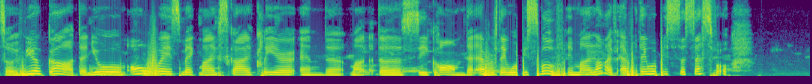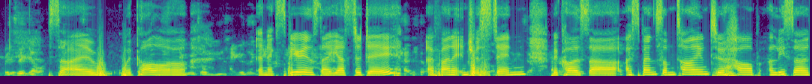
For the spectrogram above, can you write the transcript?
So if you're God, then you will always make my sky clear and uh, my, the sea calm. That everything will be smooth in my life. Everything will be successful. So I recall an experience that yesterday I find it interesting because uh, I spent some time to help Alisa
